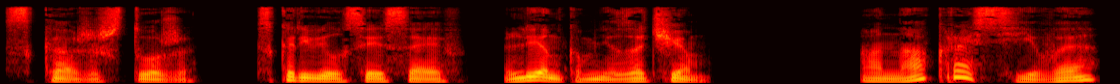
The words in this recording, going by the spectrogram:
«Скажешь тоже», — скривился Исаев. «Ленка мне зачем?» «Она красивая»,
